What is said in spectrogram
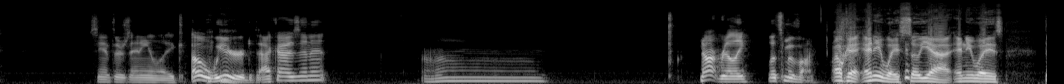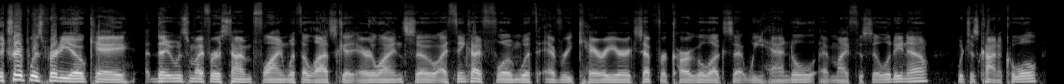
See if there's any like. Oh, weird. That guy's in it. Um. Not really. Let's move on. Okay, anyways, so yeah, anyways, the trip was pretty okay. It was my first time flying with Alaska Airlines, so I think I've flown with every carrier except for Cargolux that we handle at my facility now, which is kind of cool.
